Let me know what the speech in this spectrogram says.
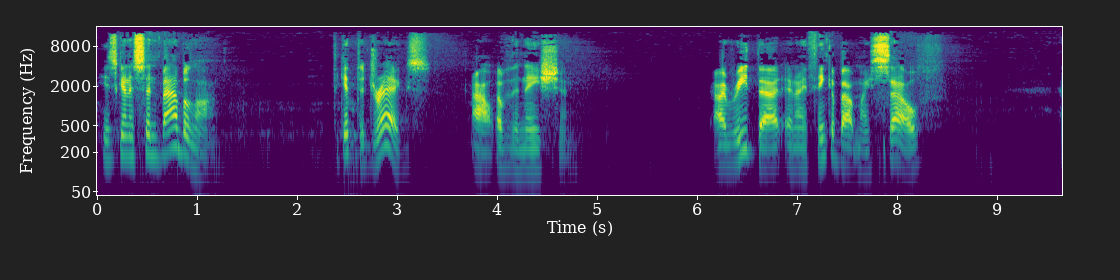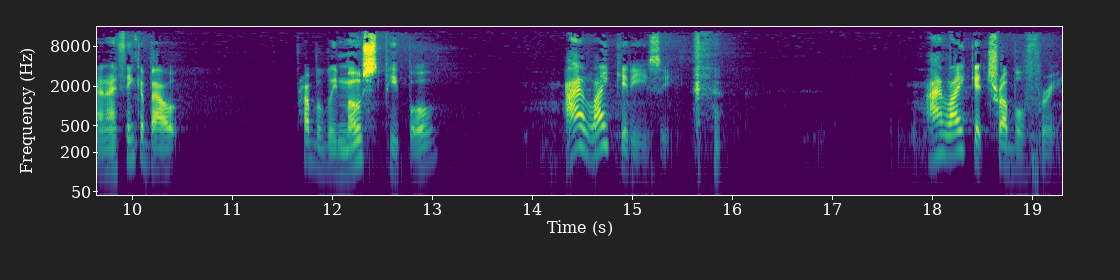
He's going to send Babylon to get the dregs out of the nation. I read that and I think about myself, and I think about probably most people. I like it easy. I like it trouble free.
